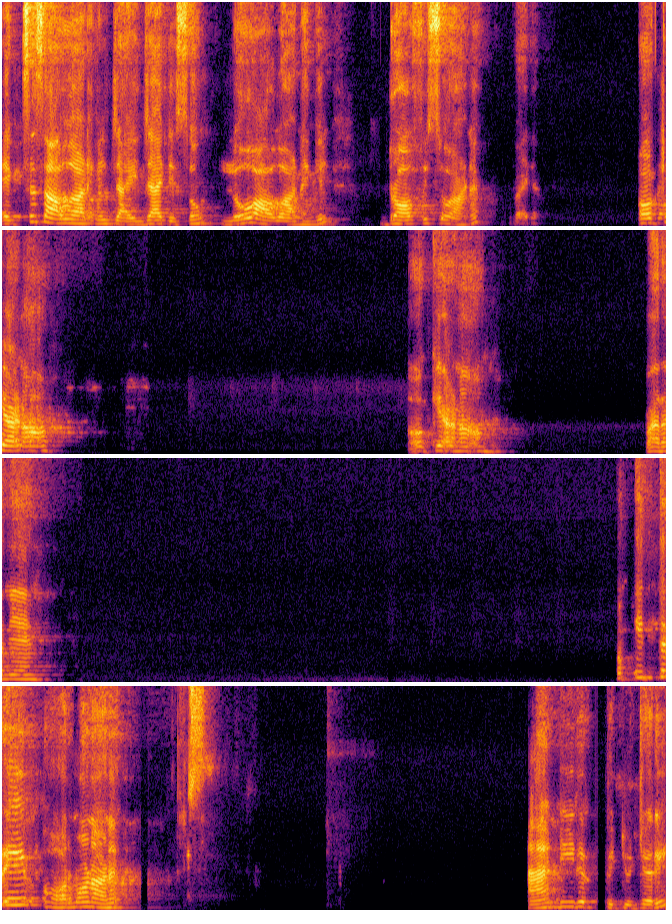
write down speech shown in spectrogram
എക്സസ് ആവുകയാണെങ്കിൽ ജൈജാറ്റിസും ലോ ആവുകയാണെങ്കിൽ ഡ്രോഫിസും ആണ് വരുന്നത് ഓക്കെ ആണോ? ഓക്കെ ആണോ? പറഞ്ഞേ. ഇത്രയും ഹോർമോൺ ആണ് ആന്റീരിയർ പിറ്റ്യൂട്ടറി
